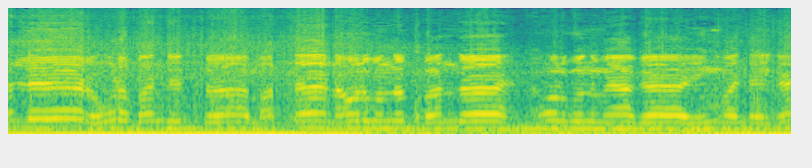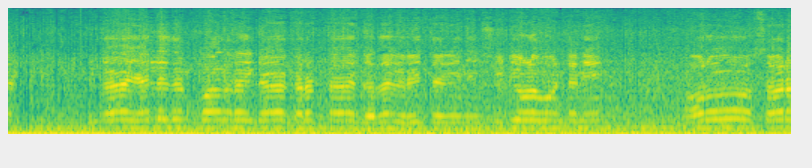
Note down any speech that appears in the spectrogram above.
ಅಲ್ಲೇ ಬಂದಿತ್ತು. ಮತ್ತೆ ನವಲಗುಂದಕ್ಕೆ ಬಂದ ನವಲಗುಂದ ಮ್ಯಾಗ ಹಿಂಗೆ ಬಂದೆ ಈಗ. ಈಗ ಎಲ್ಲಿದನಪ್ಪ ಅಂದ್ರೆ ಈಗ ಕರೆಕ್ಟ್ ಗದಗ ರೀಚ್ ಆಗೀನಿ ಸಿಟಿ ಒಳಗೆ ಹೊಂಟೇನಿ. ಅವರು ಸರ್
